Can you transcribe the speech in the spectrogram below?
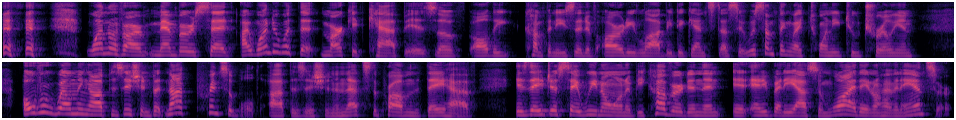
One of our members said, I wonder what the market cap is of all the companies that have already lobbied against us. It was something like 22 trillion overwhelming opposition, but not principled opposition. And that's the problem that they have is they just say, we don't want to be covered. And then it, anybody asks them why, they don't have an answer.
